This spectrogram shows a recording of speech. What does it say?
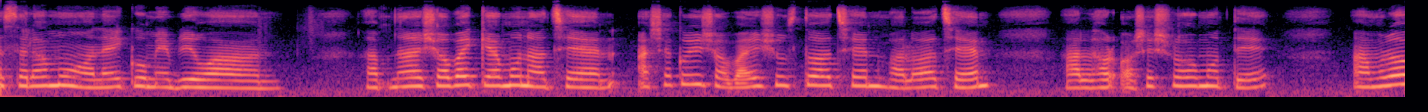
আসসালামু আলাইকুম এভরিওয়ান। আপনারা সবাই কেমন আছেন? আশা করি সবাই সুস্থ আছেন, ভালো আছেন। আল্লাহর অশেষ রহমতে আমরাও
